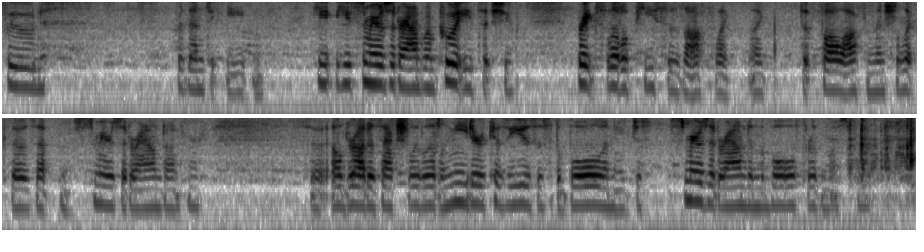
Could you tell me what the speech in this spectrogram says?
food for them to eat. He, he smears it around. When Pua eats it, she breaks little pieces off, like like that fall off, and then she'll lick those up and smears it around on her. So Eldorado's actually a little neater because he uses the bowl and he just smears it around in the bowl for the most part.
